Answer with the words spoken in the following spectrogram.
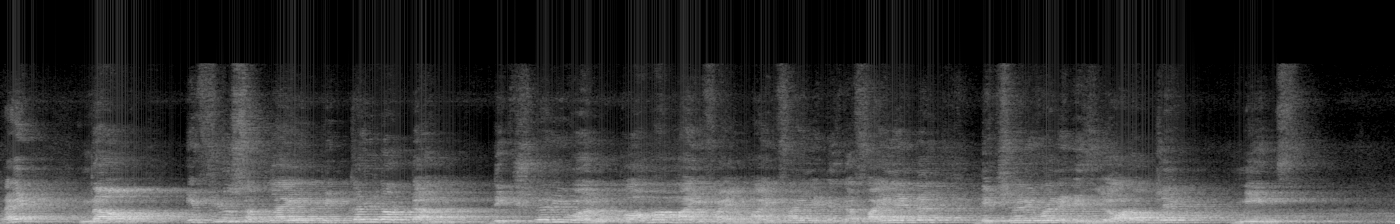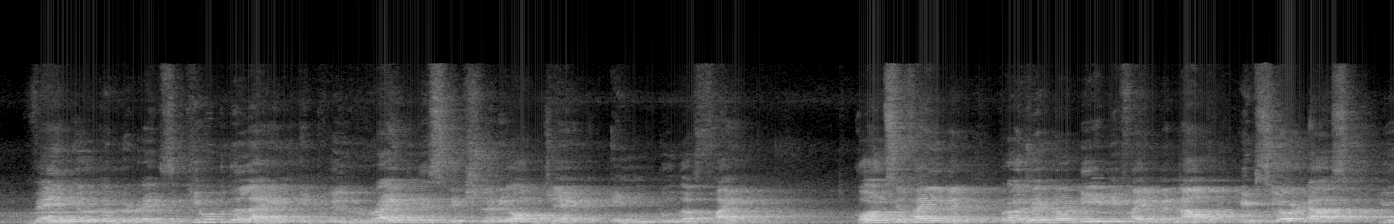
Right? Now if you supply pickle.dump dictionary 1 comma my file. My file it is the file handle dictionary one, it is your object means when your computer execute the line, it will write this dictionary object into the file. कौन सी फ़ाइल में project dot D A T file में now it's your task you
